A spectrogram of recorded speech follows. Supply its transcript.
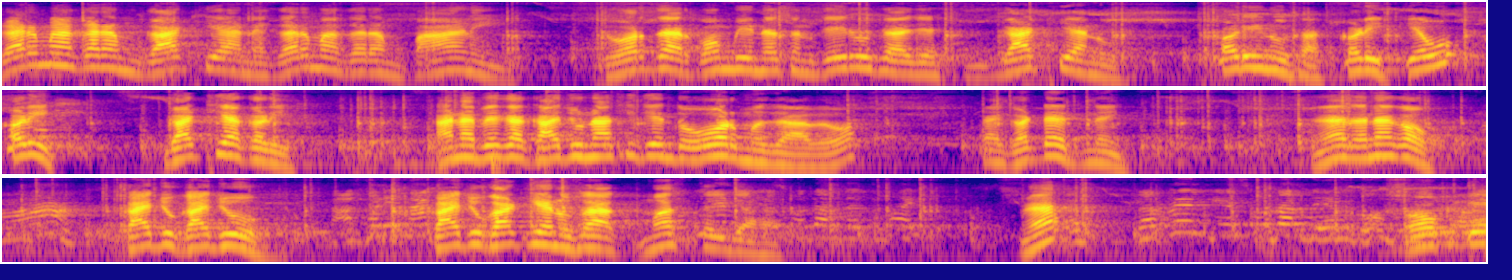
ગરમા ગરમ ગાંઠિયા ને ગરમા ગરમ પાણી જોરદાર કોમ્બિનેશન કર્યું છે આજે. ગાંઠિયાનું કઢીનું શાક. કઢી કેવું? કઢી. ગાંઠિયા કઢી. આના ભેગા કાજુ નાખી દે ને તો ઓર મજા આવે હો. કાંઈ ઘટે જ નહીં. હે તને કહું? કાજુ કાજુ. કાજુ ગાંઠિયાનું શાક. મસ્ત થઈ જાય. હે? ઓકે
